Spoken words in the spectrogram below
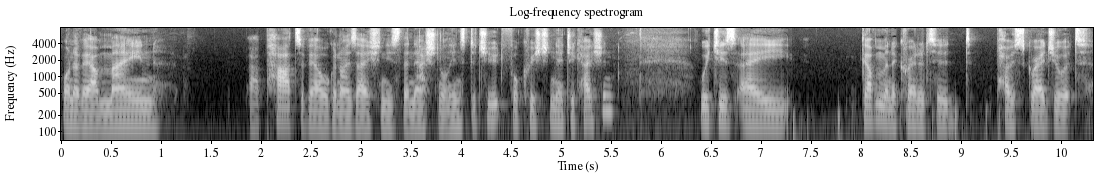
one of our main uh, parts of our organisation is the National Institute for Christian Education, which is a government accredited postgraduate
